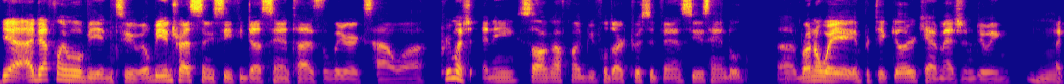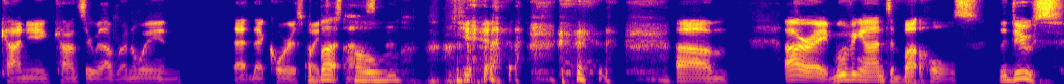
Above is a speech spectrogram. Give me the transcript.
Yeah, I definitely will be into. It'll be interesting to see if he does sanitize the lyrics, how uh, pretty much any song off My Beautiful Dark Twisted Fantasy is handled. Uh, Runaway in particular, can't imagine him doing mm. a Kanye concert without Runaway, and that that chorus might a butthole. yeah. um. All right, moving on to buttholes. The Deuce.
